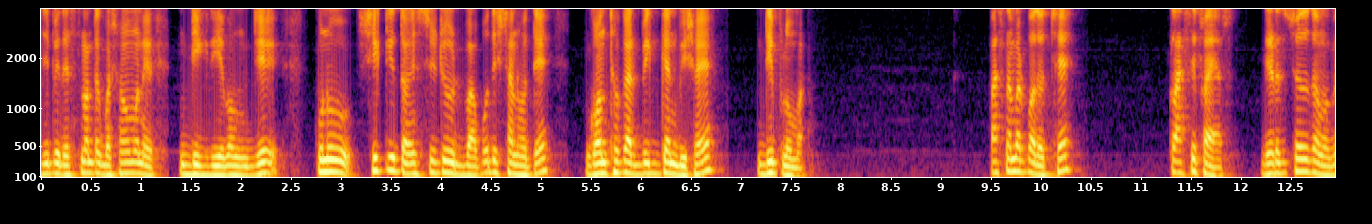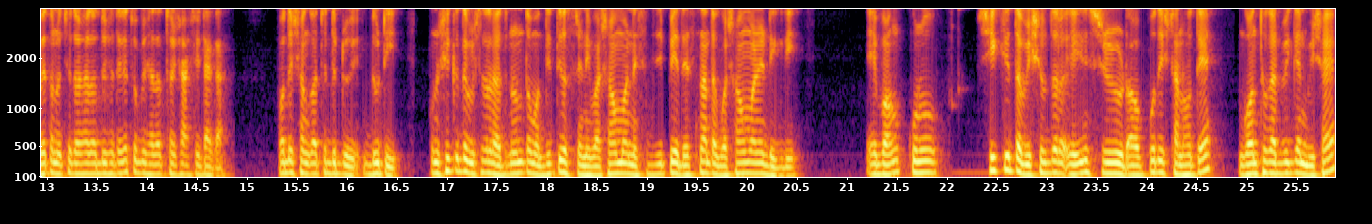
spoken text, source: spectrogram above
জিপিতে স্নাতক বা সমমানের ডিগ্রি এবং যে কোনো স্বীকৃত ইনস্টিটিউট বা প্রতিষ্ঠান হতে গ্রন্থকার বিজ্ঞান বিষয়ে ডিপ্লোমা। পাঁচ নম্বর পদ হচ্ছে ক্লাসিফায়ার গ্রেড হচ্ছে চোদ্দতম বেতন হচ্ছে দশ হাজার দুশো থেকে চব্বিশ হাজার ছয়শো আশি টাকা। পদের সংখ্যা হচ্ছে দুটি দুটি। কোনো শিক্ষিত বিশ্ববিদ্যালয় হতে ন্যূনতম দ্বিতীয় শ্রেণি বা সমমানের জিপিএতে স্নাতক বা সমমানের ডিগ্রি। এবং কোনো স্বীকৃত বিশ্ববিদ্যালয় ইনস্টিটিউট অব প্রতিষ্ঠান হতে গ্রন্থকার বিজ্ঞান বিষয়ে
